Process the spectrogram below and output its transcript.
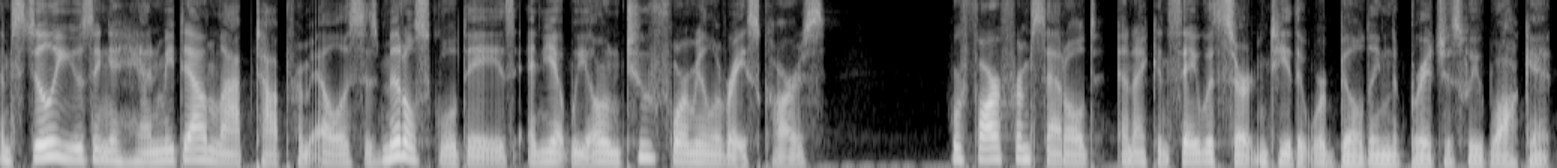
I'm still using a hand me down laptop from Ellis's middle school days, and yet we own two Formula race cars. We're far from settled, and I can say with certainty that we're building the bridge as we walk it.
